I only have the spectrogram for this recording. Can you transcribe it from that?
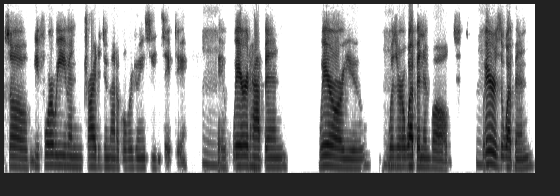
So before we even try to do medical, we're doing scene safety. Mm, Okay, where it happened, where are you? Was mm, there a weapon involved? mm, Where is the weapon?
